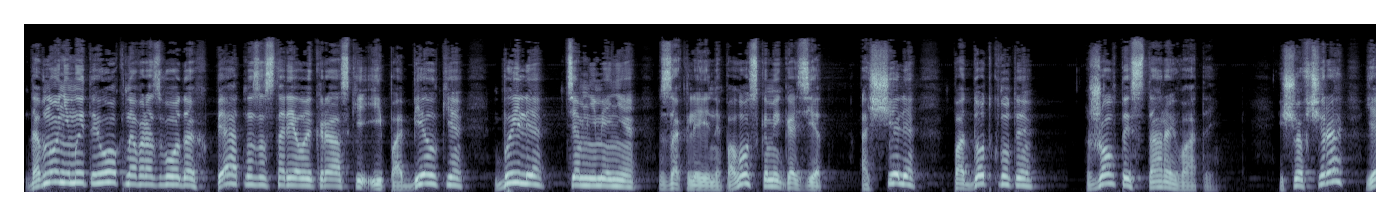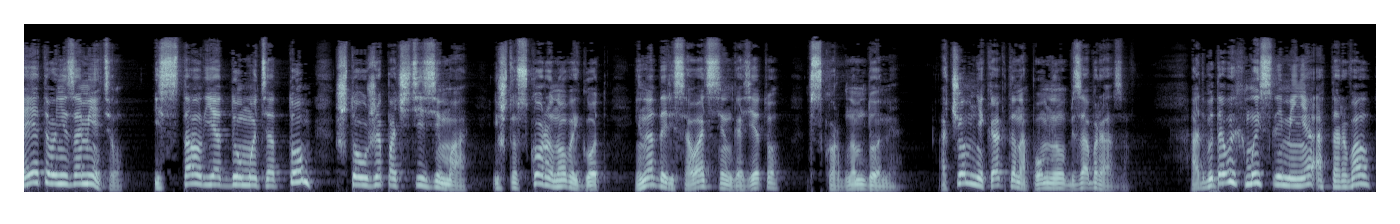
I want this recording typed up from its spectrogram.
Давно немытые окна в разводах, пятна застарелой краски и побелки были, тем не менее, заклеены полосками газет, а щели подоткнуты желтой старой ватой. Еще вчера я этого не заметил, и стал я думать о том, что уже почти зима, и что скоро Новый год, и надо рисовать стенгазету в скорбном доме, о чем мне как-то напомнил Безобразов. От бытовых мыслей меня оторвал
